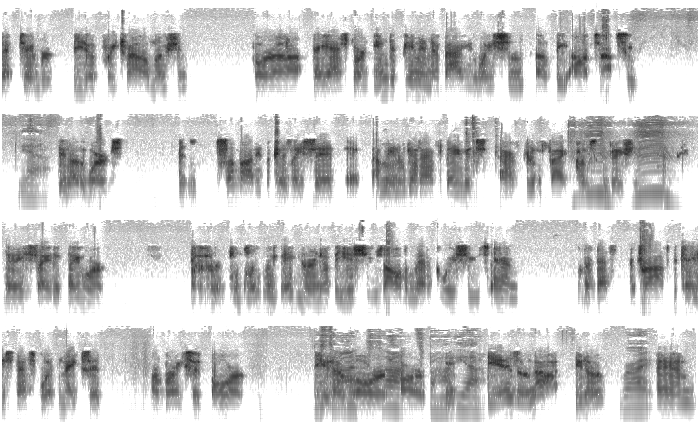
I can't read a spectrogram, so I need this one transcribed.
September, you know, pre-trial motion for uh, they asked for an independent evaluation of the autopsy. Yeah. In other words, somebody because they said, I mean, we got affidavits after the fact, post conviction. They say that they were completely ignorant of the issues, all the medical issues, and but that's what drives the case. That's what makes it or breaks it, or you know, or or behind- yeah. is or not, you know Right. and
